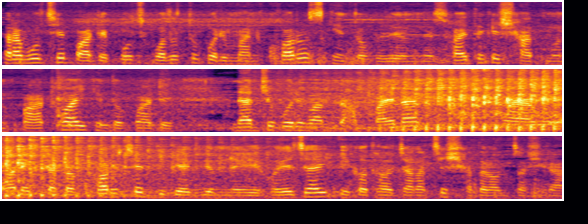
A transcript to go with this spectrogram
তারা বলছে, পাটে পর্যাপ্ত পরিমাণ খরচ কিন্তু ছয় থেকে সাত মন পাট হয়, কিন্তু পাটে ন্যায্য পরিমাণ দাম পায় না। অনেক টাকা খরচের দিকে হয়ে যায়, এ কথাও জানাচ্ছে সাধারণ চাষিরা।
